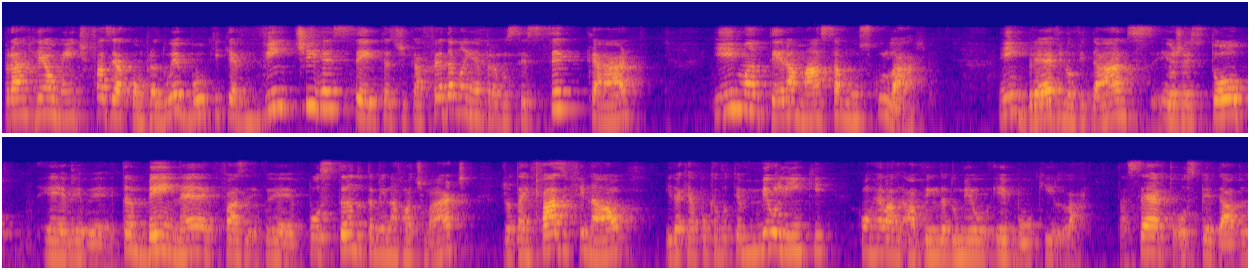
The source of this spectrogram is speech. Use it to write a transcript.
para realmente fazer a compra do e-book, que é 20 receitas de café da manhã para você secar e manter a massa muscular. Em breve, novidades, eu já estou é, é, é também né, faz, é, postando também na Hotmart, já está em fase final e daqui a pouco eu vou ter meu link com a venda do meu e-book lá, tá certo? Hospedado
